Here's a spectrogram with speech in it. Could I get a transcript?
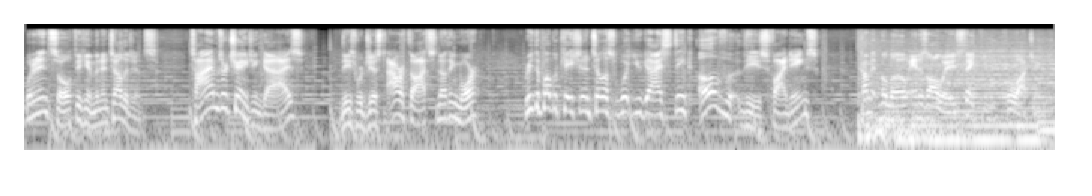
What an insult to human intelligence. Times are changing, guys. These were just our thoughts, nothing more. Read the publication and tell us what you guys think of these findings. Comment below, and as always, thank you for watching.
